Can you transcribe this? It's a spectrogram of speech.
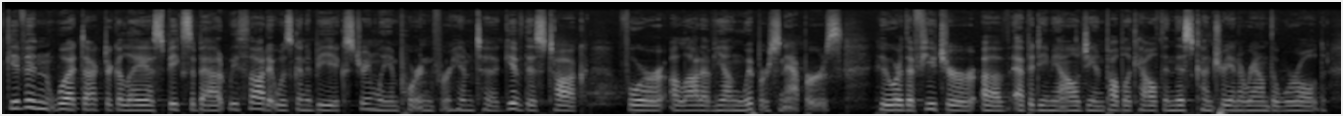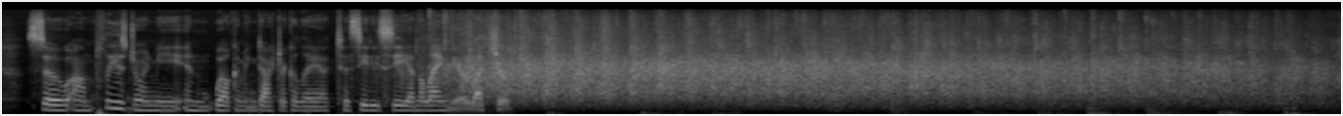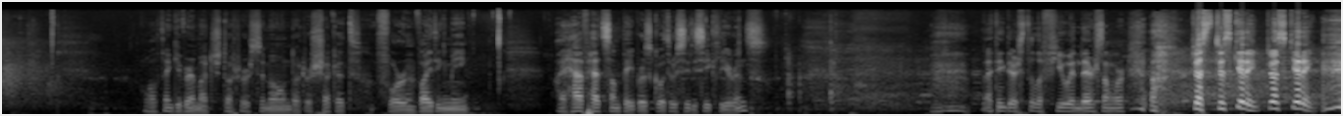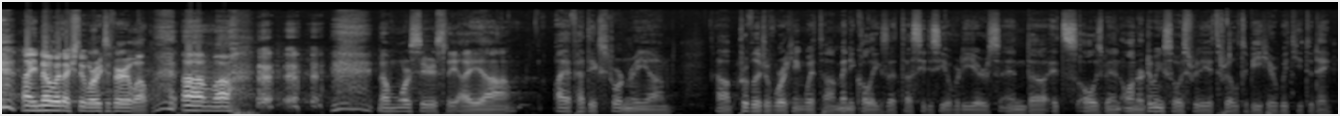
Given what Dr. Galea speaks about, we thought it was going to be extremely important for him to give this talk for a lot of young whippersnappers who are the future of epidemiology and public health in this country and around the world. So um, please join me in welcoming Dr. Galea to CDC and the Langmuir Lecture. Well, thank you very much, Dr. Simone, Dr. Schuchat, for inviting me. I have had some papers go through CDC clearance. I think there's still a few in there somewhere. just, just kidding, just kidding. I know it actually works very well. Um, uh, no, more seriously, I, uh, I have had the extraordinary um, uh, privilege of working with uh, many colleagues at CDC uh, over the years, and uh, it's always been an honor doing so. It's really a thrill to be here with you today.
